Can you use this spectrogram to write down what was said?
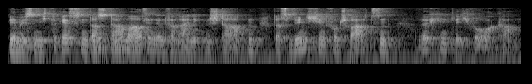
Wir müssen nicht vergessen, dass damals in den Vereinigten Staaten das Lynchen von Schwarzen wöchentlich vorkam.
